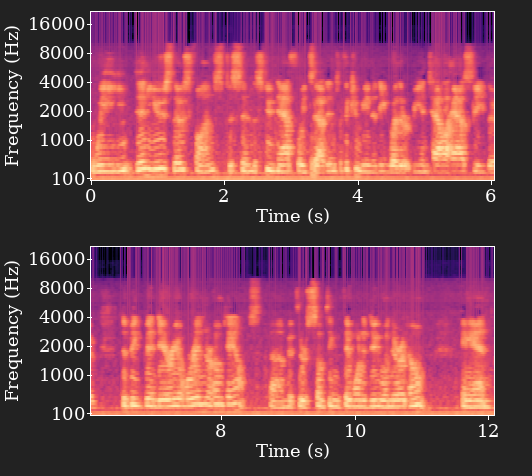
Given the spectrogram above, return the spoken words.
We then use those funds to send the student athletes out into the community, whether it be in Tallahassee, the the Big Bend area or in their hometowns um, if there's something that they want to do when they're at home. And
